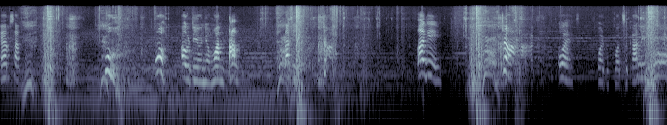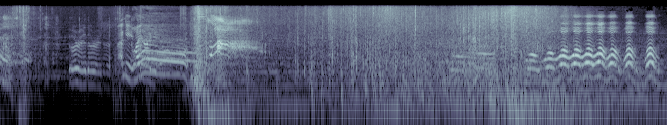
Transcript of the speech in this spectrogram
R1. Uh. Wow, audionya mantap. Lagi. Lagi. Dak. Wah, waduh kuat sekali. Alright, alright, alright. Lagi, main lagi. Ah! wow, wow, wow, wow, wow, wow, wow, wow.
